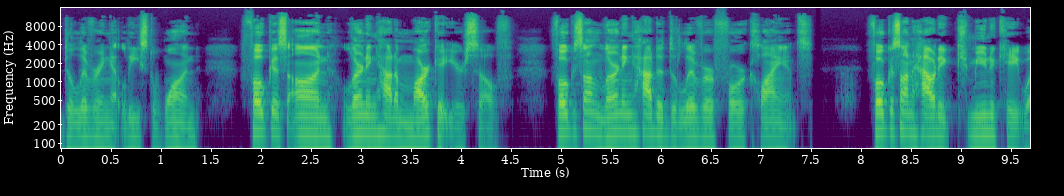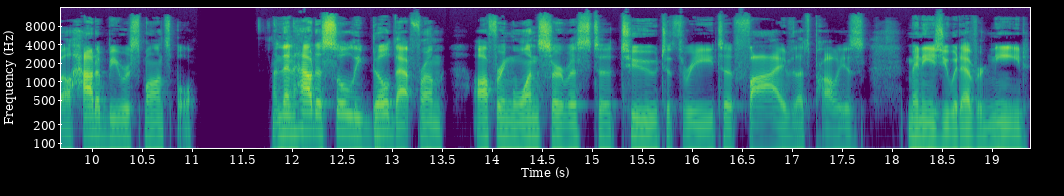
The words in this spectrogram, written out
delivering at least one. Focus on learning how to market yourself. Focus on learning how to deliver for clients. Focus on how to communicate well, how to be responsible, and then how to slowly build that from offering one service to two to three to five. That's probably as many as you would ever need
